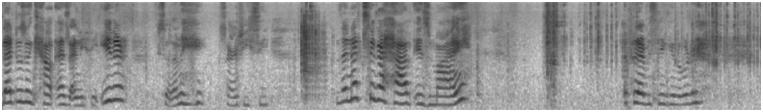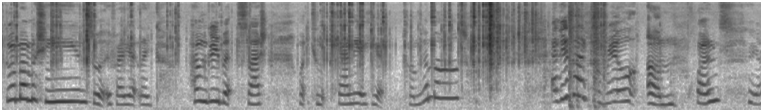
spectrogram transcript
that doesn't count as anything either. So let me, sorry if you see. The next thing I have is my, I put everything in order. Gumball machine, so if I get like hungry but slash want to make candy, I can get cum gumballs. And these are like the real um ones, yeah.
